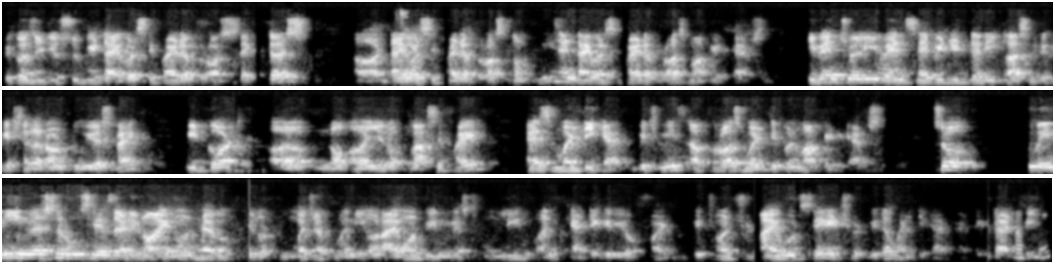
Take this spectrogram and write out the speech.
because it used to be diversified across sectors, uh, diversified yeah. across companies, and diversified across market caps. Eventually, when SEBI did the reclassification around two years back, it got uh, no, uh, you know classified as multi-cap, which means across multiple market caps. So, to any investor who says that you know I don't have you know too much of money or I want to invest only in one category of fund, which one should I would say it should be the multi-cap category. That okay. be,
